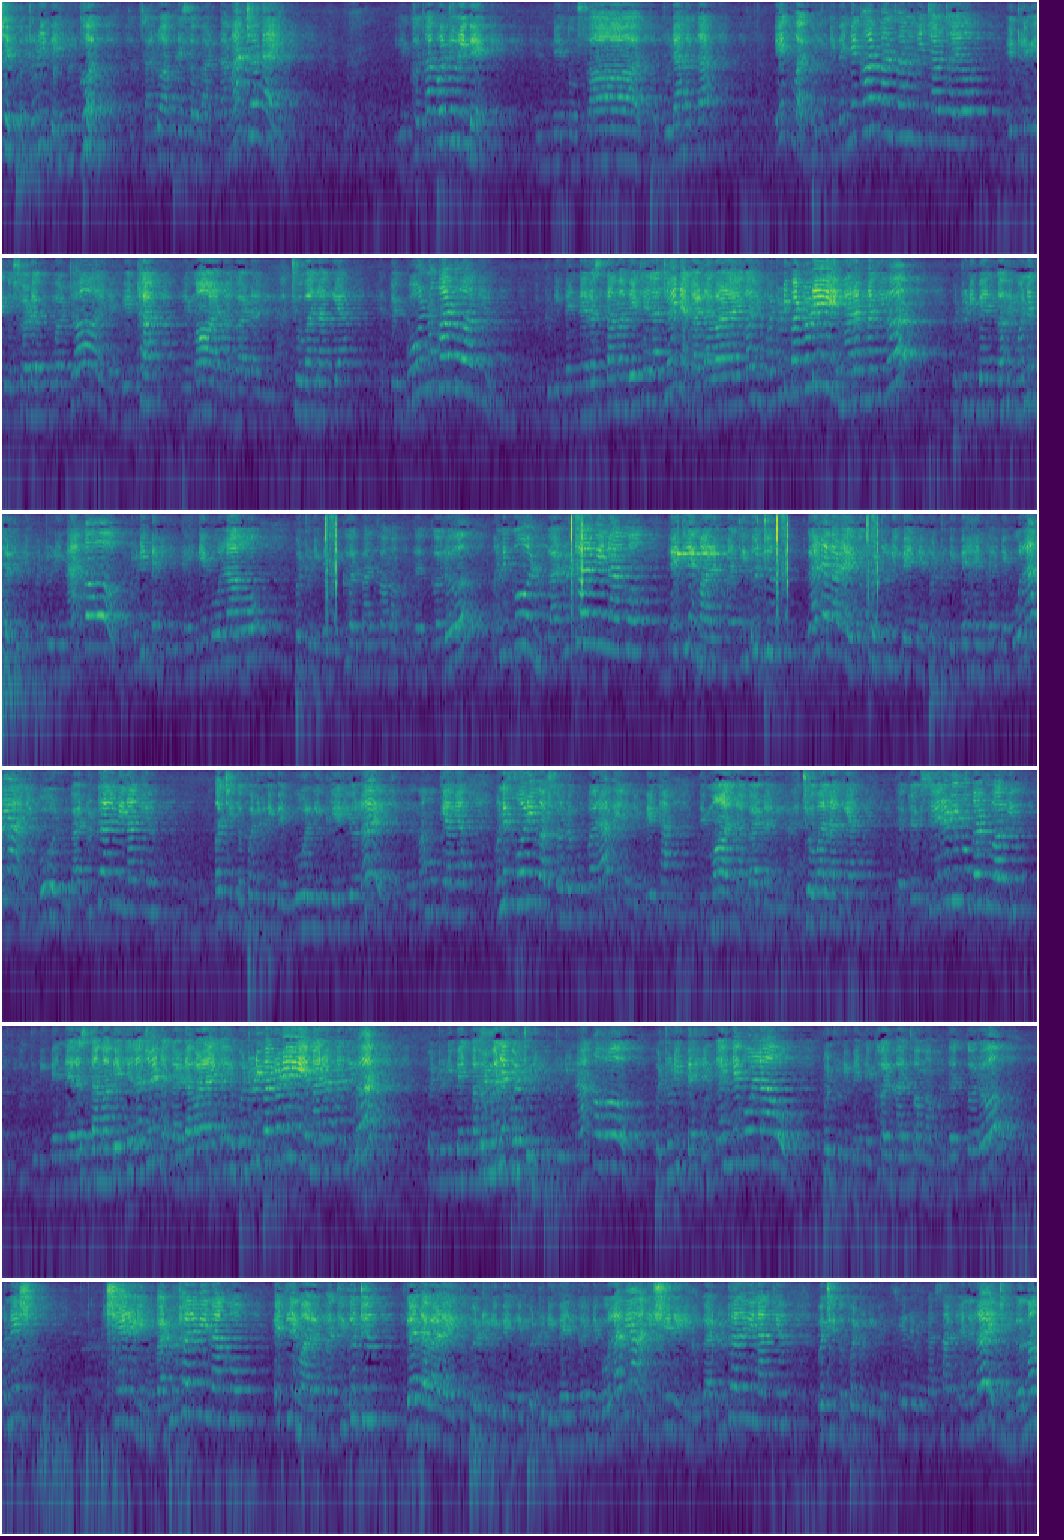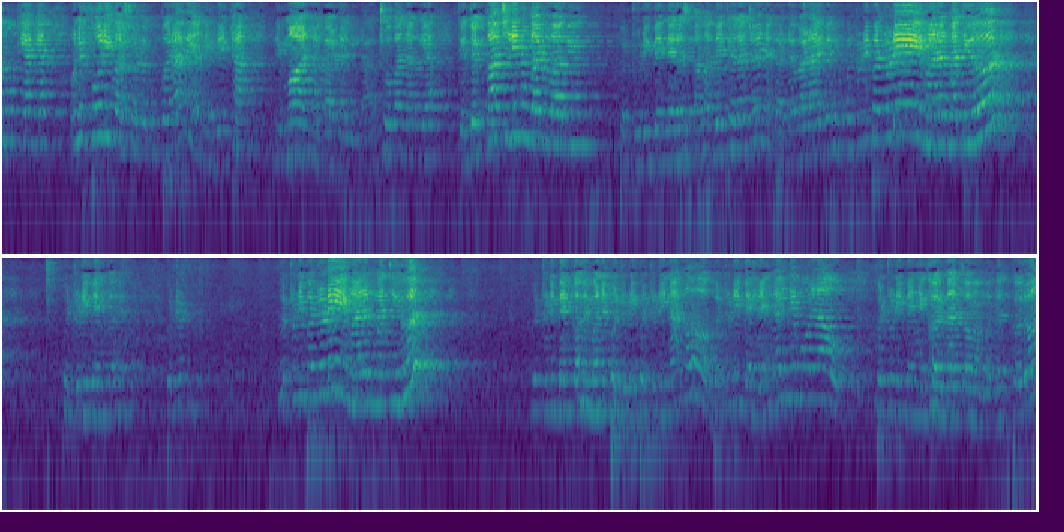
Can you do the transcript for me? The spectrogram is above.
છે ભટુડી બેનનું ઘર. તો ચાલો આપણે સૌ વાર્તામાં જોડાઈએ. એક હતા ભટુડી બેન એમને તો સાત ભટુડા હતા. એકવાર ભટુડી બેનને ઘર બાંધવાનો વિચાર થયો. એટલે કે તો સડક ઉપર જઈને બેઠા ને માળના ગાડાની રાહ જોવા લાગ્યા. તે તો એક ગોળનું ગાડું આવ્યું. ભટુડી બેનને રસ્તામાં બેઠેલા જોઈને ગાડાવાળાએ કહ્યું ભટુડી ભટુડી મારામાંથી હો. ભટુડી બેન કહે, મને ભટુડી ભટુડી ના કહો ભટુડી બેન કહીને બોલાવો. ભટુડી બહેને ઘર બાંધવામાં મદદ કરો અને ગોળનું ગાડું ઠાલવી નાખો. એટલે મારકમાંથી ઉઠ્યું ગાડાવાળાએ તો ભટુડી બેનને ભટુડી બહેન કહીને બોલાવ્યા અને ગોળનું ગાડું ઠાલવી નાખ્યું. પછી તો ભટુડી બેન ગોળની ફેરીઓ લઈ જંગલમાં મૂકી આવ્યા અને ફરીવાર સડક ઉપર આવી અને બેઠા તે માલના ગાડાની રાહ જોવા લાગ્યા. ત્યાં તો એક શેરડીનું ગાડું આવ્યું. ભટુડી બેનને રસ્તામાં બેઠેલા જોઈને ગાડાવાળાએ ભટુડી બેન કહે, મને ભટુડી ભટુડી ના કહો. ભટુડી બહેન કહીને બોલાવો. ભટુડી બેનને ઘર બાંધવામાં મદદ કરો અને શેરડીનું ગાડું ઠલવી નાખો. એટલે મારકમાંથી ઉઠ્યું ગાડાવાળાએ તો ભટુડી બેનને ભટુડી બેન કહીને બોલાવ્યા અને શેરડીનું ગાડું ઠલવી નાખ્યું. પછી તો ભટુડી બેન શેરડીના સાંઠેને લઈ જંગલમાં મૂકી આવ્યા અને ફરીવાર સડક ઉપર આવી અને બેઠા ને માળના ગાડાની રાહ જોવા લાગ્યા તે તો એક કાચલીનું ગાડું આવ્યું. ભટુડી બેનને રસ્તામાં બેઠેલા જોઈને ગાડાવાળાએ કહ્યું, ભટુડી ભટુડી મારામાંથી ઉઠ ભટુડી બેન કહે, ભટુડી ભટુડી મારામાંથી ઉઠ ભટુડી બેન કહે, મને ભટુડી ભટુડી ના કહો. ભટુડી બહેન કહીને બોલાવો. ભટુડી બેનને ઘર બાંધવામાં મદદ કરો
